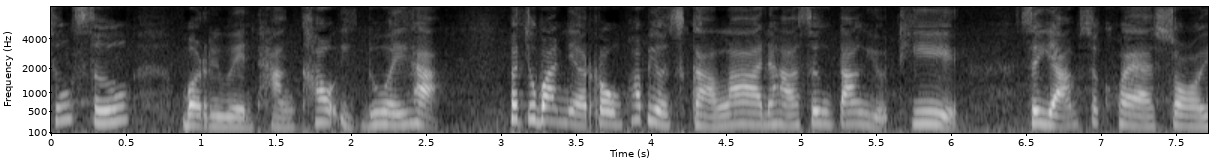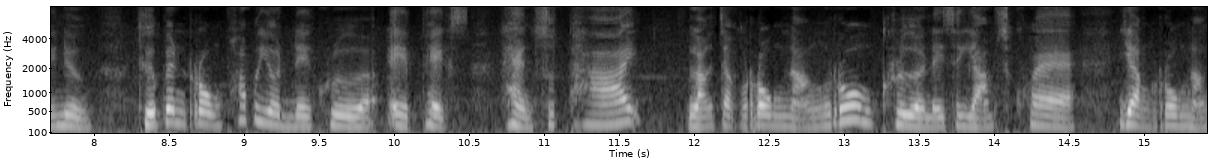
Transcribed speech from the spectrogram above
ซึ้งๆ บริเวณทางเข้าอีกด้วยค่ะ ปัจจุบันเนี่ยโรงภาพยนตร์สกาล่านะคะซึ่งตั้งอยู่ที่สยามสแควร์ซอยหนึ่งถือเป็นโรงภาพยนตร์ในเครือ Apex แห่งสุดท้าย หลังจากโรงหนังร่วมเครือในสยามสแควร์ อย่างโรงหนัง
